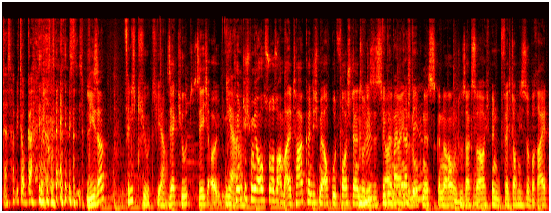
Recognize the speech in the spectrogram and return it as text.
das habe ich doch gar nicht. Lisa, Finde ich cute, ja. sehr cute. Sehe ich auch. Ja. Mhm. Könnte ich mir auch so, so am Alltag, könnte ich mir auch gut vorstellen, so dieses Jahr, nein? Gelobnis, genau. Und du sagst so, ach, ich bin vielleicht doch nicht so bereit.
